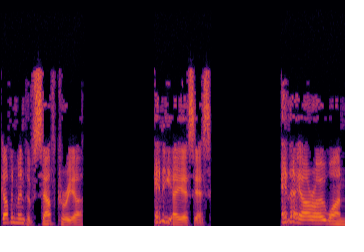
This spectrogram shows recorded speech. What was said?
Government of South Korea NEASS NARO1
